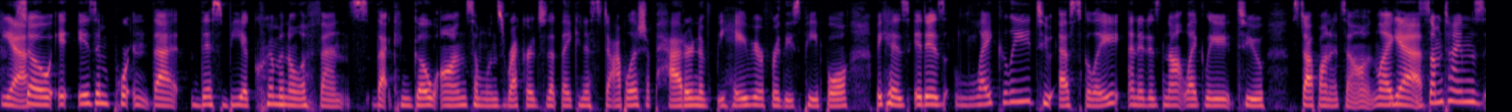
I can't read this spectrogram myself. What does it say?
Yeah. So it is important that this be a criminal offense that can go on someone's record so that they can establish a pattern of behavior for these people because it is likely to escalate and it is not likely to stop on its own. Like Yeah. sometimes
